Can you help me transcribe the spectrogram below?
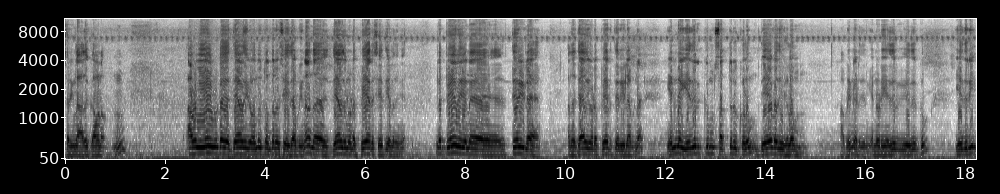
சரிங்களா? அது கவனம். ம்? அவங்க ஏன் விட்ட தேவதைகள் வந்து தொந்தரவு செய்யுது அப்படின்னா அந்த தேவதையினோட பேரை சேர்த்து எழுதுங்க. இல்லை பேர் என்ன தெரியல. அந்த தேவதையோட பேர் தெரியல அப்படின்னா என்னை எதிர்க்கும் சத்துருக்களும் தேவதைகளும் அப்படின்னு எழுதிருங்க. என்னுடைய எதிர் எதிர்க்கும் எதிரி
